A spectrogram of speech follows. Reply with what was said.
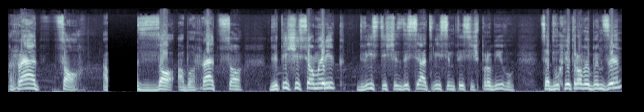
Rezzo. Зо, або Резо. 2007 рік, 268 тисяч пробігу. Це двохлітровий бензин,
